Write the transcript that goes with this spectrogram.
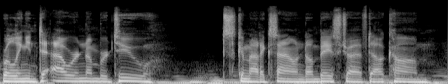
Rolling into hour number two, schematic sound on bassdrive.com.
